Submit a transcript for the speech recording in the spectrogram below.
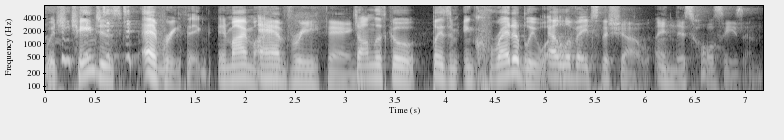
which changes everything in my mind. Everything. John Lithgow plays him incredibly well. Elevates the show in this whole season.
